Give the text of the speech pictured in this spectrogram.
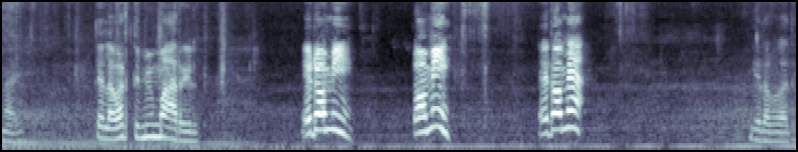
नाही. त्याला वाटतं मी मारेल. ए टॉमी! टॉमी! ए डॉम्या गेला बघा ते.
